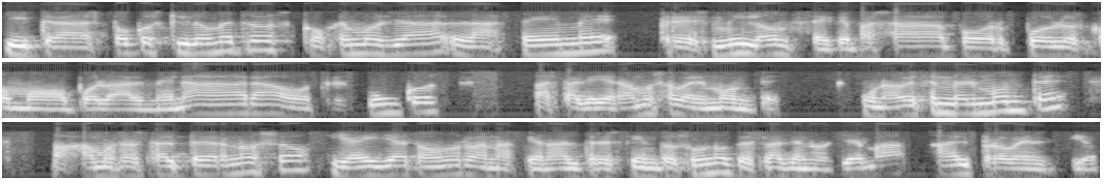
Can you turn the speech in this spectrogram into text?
y tras pocos kilómetros cogemos ya la CM3011, que pasa por pueblos como Pola Almenara o Tres Puncos, hasta que llegamos a Belmonte. Una vez en Belmonte, bajamos hasta el Pernoso y ahí ya tomamos la Nacional 301, que es la que nos lleva al Provencio.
